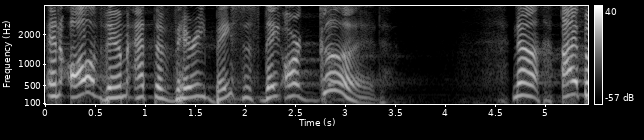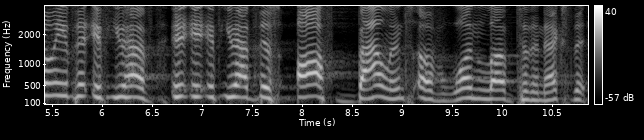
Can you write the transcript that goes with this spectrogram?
And all of them, at the very basis, they are good. Now, I believe that if you have if you have this off balance of one love to the next, that,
